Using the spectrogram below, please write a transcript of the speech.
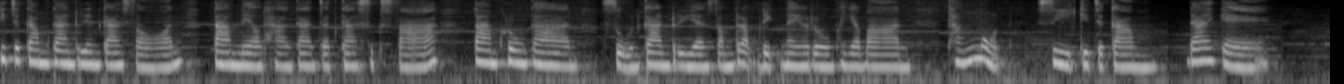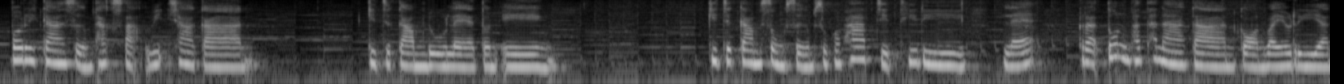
กิจกรรมการเรียนการสอน ตามแนวทางการจัดการศึกษา ตามโครงการ ศูนย์การเรียนสำหรับเด็กในโรงพยาบาล ทั้งหมด 4 กิจกรรม ได้แก่ บริการเสริมทักษะวิชาการ กิจกรรมดูแลตนเอง กิจกรรมส่งเสริมสุขภาพจิตที่ดี และกระตุ้นพัฒนาการก่อนวัยเรียน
